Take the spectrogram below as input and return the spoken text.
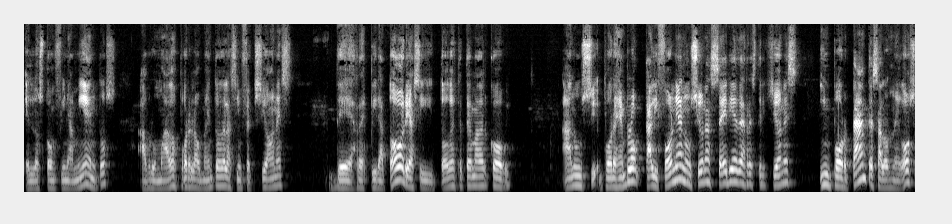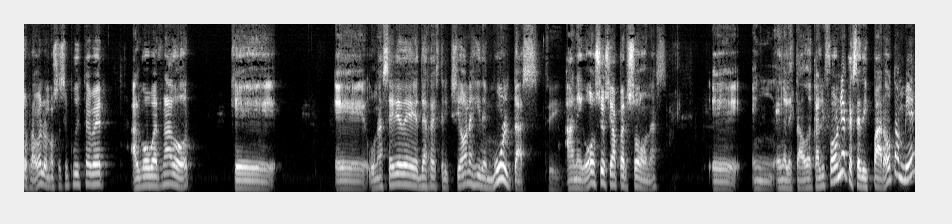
en los confinamientos, abrumados por el aumento de las infecciones de respiratorias y todo este tema del COVID. por ejemplo, California anunció una serie de restricciones importantes a los negocios. Ravelo, no sé si pudiste ver al gobernador que eh, una serie de, restricciones y de multas a negocios y a personas eh, en, el estado de California, que se disparó también,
